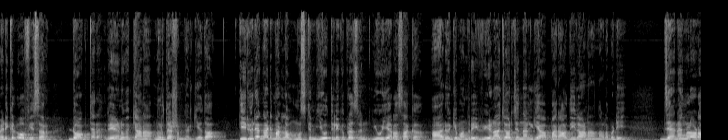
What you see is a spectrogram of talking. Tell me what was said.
മെഡിക്കൽ ഓഫീസർ ഡോക്ടർ രേണുകയ്ക്കാണ് നിർദ്ദേശം നൽകിയത്. തിരൂരങ്ങാടി മണ്ഡലം Muslim youth league president U A Razak ആരോഗ്യമന്ത്രി വീണ ജോർജ് നൽകിയ പരാതിയിലാണ് നടപടി. ജനങ്ങളോട്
